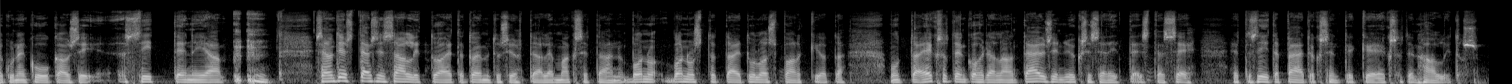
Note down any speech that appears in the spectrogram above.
jokunen kuukausi sitten. Ja se on tietysti täysin sallittua, että toimitusjohtajalle maksetaan bonusta tai tulospalkkiota, mutta Exoten kohdalla on täysin yksiselitteistä se, että siitä päätöksen tekee Exoten hallitus.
